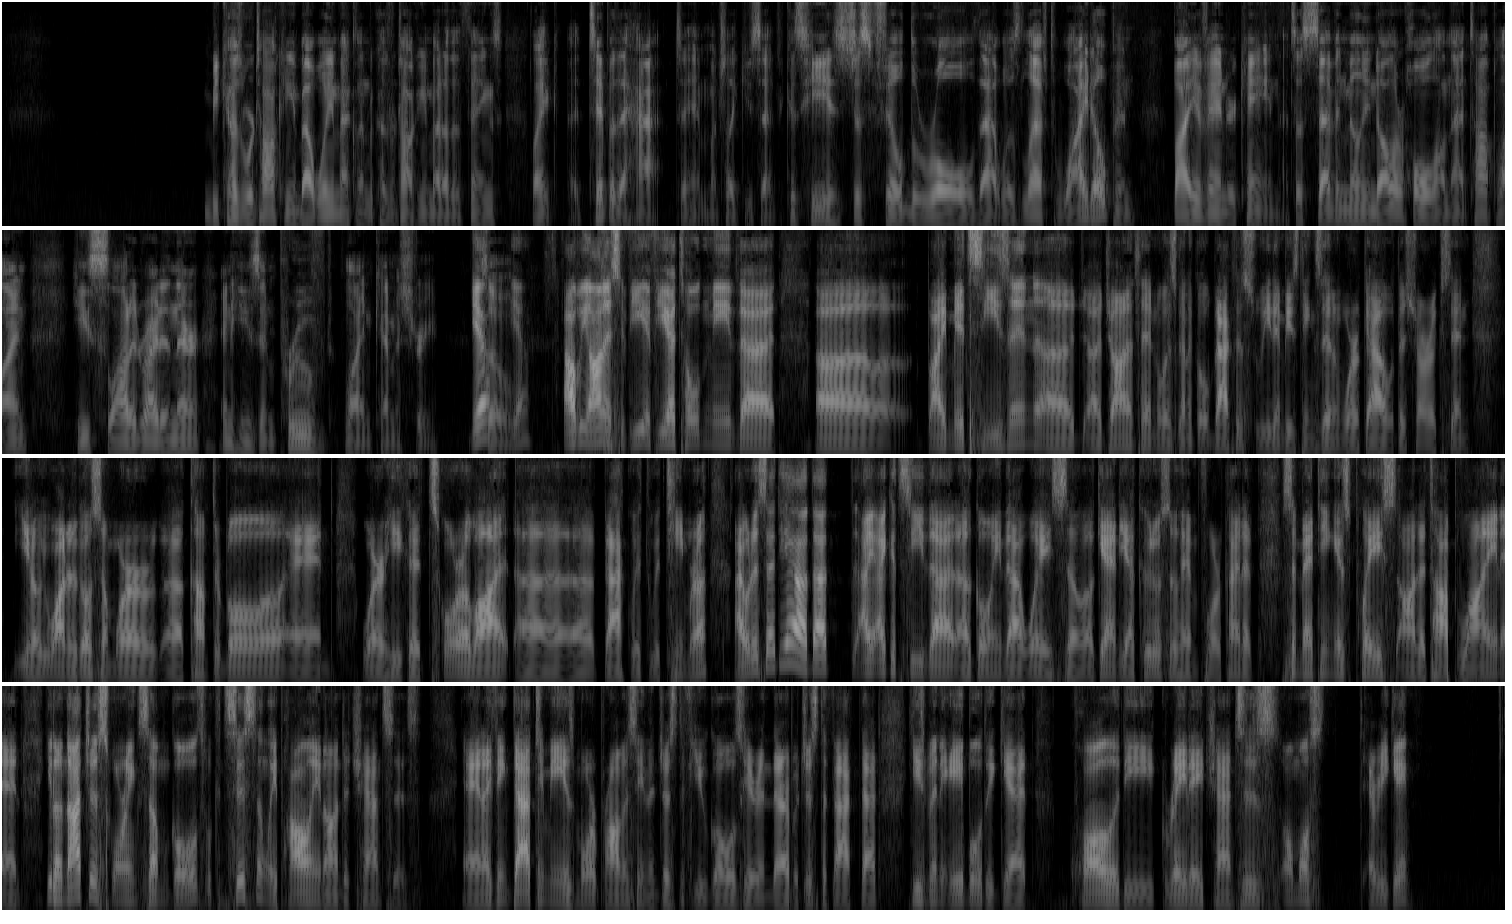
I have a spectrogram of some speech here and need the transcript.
because we're talking about William Eklund, because we're talking about other things, like a tip of the hat to him, much like you said, because he has just filled the role that was left wide open by Evander Kane. That's a $7 million hole on that top line. He's slotted right in there, and he's improved line chemistry. Yeah, so, yeah. I'll be honest. If you if you had told me that uh, by mid-season, uh, uh, Jonathan was going to go back to Sweden because things didn't work out with the Sharks, and you know, he wanted to go somewhere uh, comfortable and where he could score a lot uh, uh, back with with Timra. I would have said, yeah, that I, I could see that uh, going that way. So again, yeah, kudos to him for kind of cementing his place on the top line and you know not just scoring some goals, but consistently piling on the chances. And I think that to me is more promising than just a few goals here and there, but just the fact that he's been able to get quality grade A chances almost every game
